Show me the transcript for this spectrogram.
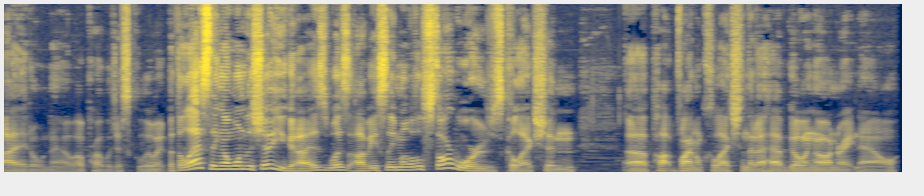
I don't know. I'll probably just glue it. But the last thing I wanted to show you guys was obviously my little Star Wars collection. Uh, pop vinyl collection that I have going on right now.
